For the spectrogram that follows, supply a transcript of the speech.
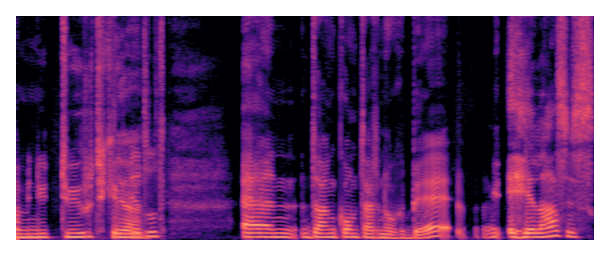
3,5 minuut duurt gemiddeld. Ja. En dan komt daar nog bij, helaas is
